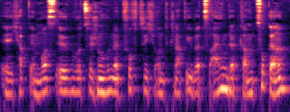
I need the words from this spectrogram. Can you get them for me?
Ich habe im Moss irgendwo zwischen 150 und knapp über 200 Gramm Zucker.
